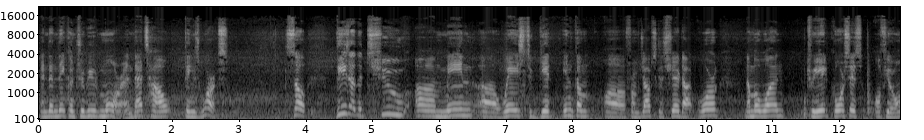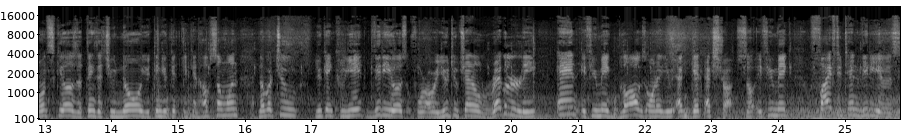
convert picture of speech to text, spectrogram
and then they contribute more. And that's how things works so these are the two uh, main uh, ways to get income uh, from jobskillshare.org. Number one, create courses of your own skills, the things that you know, you think you can, you can help someone. Number two, you can create videos for our YouTube channel regularly and if you make blogs on it you get extra so if you make five to ten videos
